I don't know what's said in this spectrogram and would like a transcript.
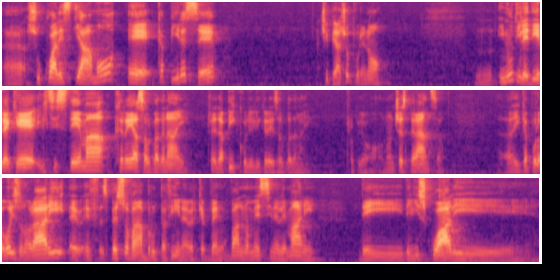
eh, su quale stiamo e capire se ci piace oppure no. Mm, inutile dire che il sistema crea salvadanai, cioè da piccoli li crea i salvadanai, proprio non c'è speranza. Eh, I capolavori sono rari e, e, spesso fanno una brutta fine perché veng- vanno messi nelle mani dei, degli squali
